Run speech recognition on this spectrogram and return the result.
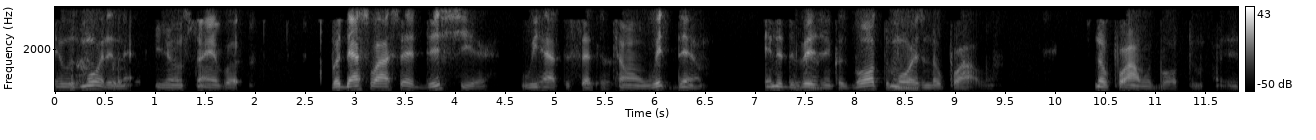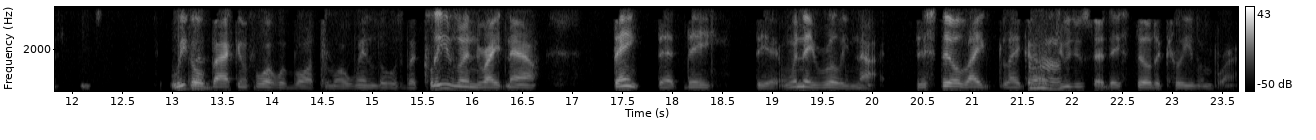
It was more than that. You know what I'm saying? But but that's why I said this year we have to set the tone with them in the division because Baltimore mm-hmm. is no problem. No problem with Baltimore. It's, it's, we go back and forth with Baltimore, win lose, but Cleveland right now think that they there when they really not. They're still like like uh, Mhm. Juju said, they still the Cleveland Browns.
